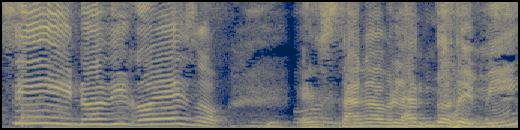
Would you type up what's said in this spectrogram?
sí, nos dijo eso. ¿Están hablando de mí?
